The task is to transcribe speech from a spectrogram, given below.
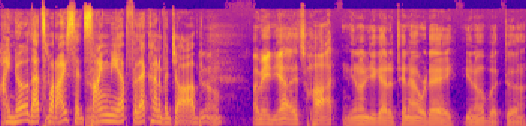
I know that's what I said. Sign me up for that kind of a job. You know, I mean, yeah, it's hot. You know, you got a 10-hour day. You know, but uh,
